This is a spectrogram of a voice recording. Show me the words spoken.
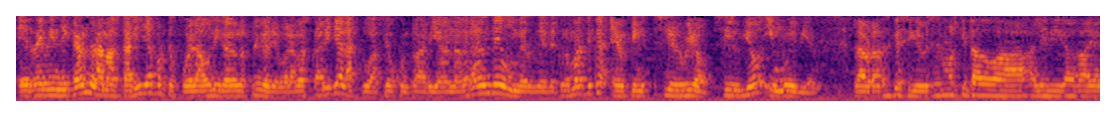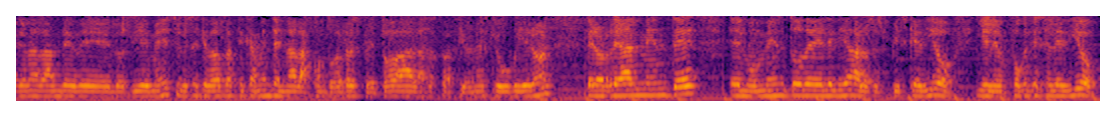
eh, reivindicando la mascarilla porque fue la única de los premios que llevó la mascarilla, la actuación junto a Ariana Grande, un medley de cromática, en fin, sirvió, sirvió y muy bien. La verdad es que si hubiésemos quitado a, a Lady Gaga y Ariana Grande de los VMAs, se hubiese quedado prácticamente en nada, con todo el respeto a las actuaciones que hubieron, pero realmente el momento de Lady Gaga, los speech que dio y el enfoque que se le dio,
